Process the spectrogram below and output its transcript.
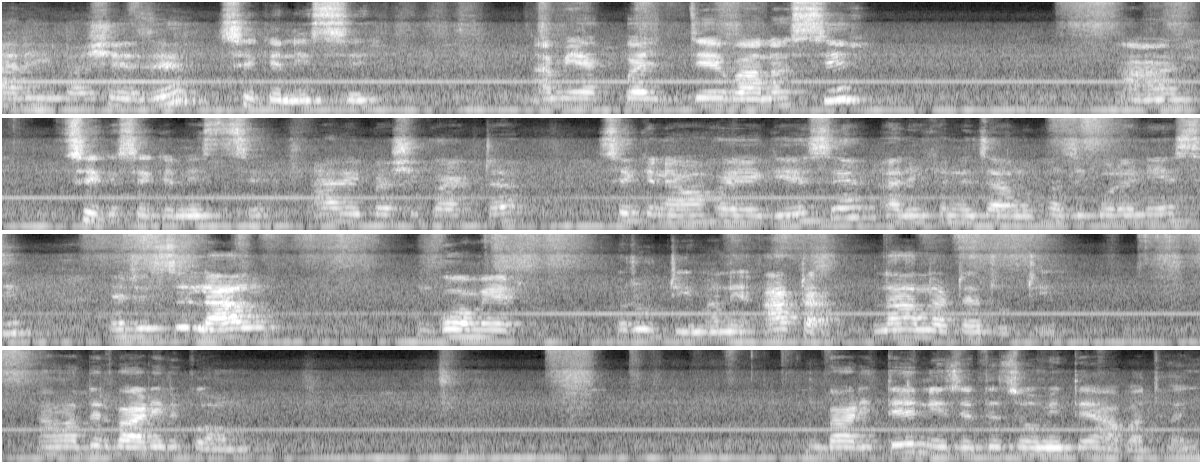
আর এই পাশে যে ছেঁকে নিচ্ছি। আমি এক পাশ দিয়ে বানাচ্ছি আর ছেঁকে ছেঁকে নিচ্ছি। আর এই পাশে কয়েকটা ছেঁকে নেওয়া হয়ে গিয়েছে আর এখানে জাল ভাজি করে নিয়েছি। এটা হচ্ছে লাল গমের রুটি মানে আটা, লাল আটার রুটি। আমাদের বাড়ির গম। বাড়িতে নিজেদের জমিতে আবাদ হয়।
